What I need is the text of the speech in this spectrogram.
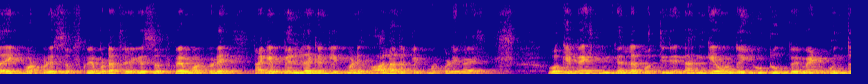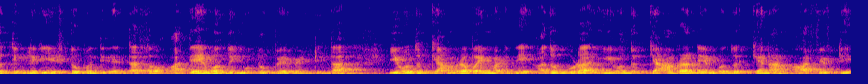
ಲೈಕ್ ಮಾಡ್ಕೊಳ್ಳಿ ಸಬ್ಸ್ಕ್ರೈಬ್ ಬಟನ್ ಫ್ರೀಗೆ ಸಬ್ಸ್ಕ್ರೈಬ್ ಮಾಡ್ಕೊಳ್ಳಿ, ಹಾಗೆ ಬೆಲ್ ಐಕನ್ ಕ್ಲಿಕ್ ಮಾಡಿ ಆಲ್ ಅಂತ ಕ್ಲಿಕ್ ಮಾಡ್ಕೊಳ್ಳಿ ಗೈಸ್ ಓಕೆ ಗೈಸ್ ನಿಮಗೆಲ್ಲ ಗೊತ್ತಿದೆ, ನನಗೆ ಒಂದು ಯೂಟ್ಯೂಬ್ ಪೇಮೆಂಟ್ ಒಂದು ತಿಂಗಳಿಗೆ ಎಷ್ಟು ಬಂದಿದೆ ಅಂತ. ಸೊ ಅದೇ ಒಂದು ಯೂಟ್ಯೂಬ್ ಪೇಮೆಂಟಿಂದ ಈ ಒಂದು ಕ್ಯಾಮ್ರಾ ಬೈ ಮಾಡಿದ್ದೀನಿ ಅದು ಕೂಡ ಈ ಒಂದು ಕ್ಯಾಮ್ರಾ ನೇಮ್ ಬಂದು ಕೆನಾನ್ ಆರ್ ಫಿಫ್ಟಿ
